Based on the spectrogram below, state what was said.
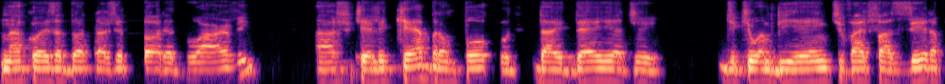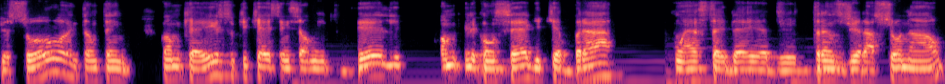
na coisa da trajetória do Arvin. Acho que ele quebra um pouco da ideia de, de que o ambiente vai fazer a pessoa. Então, tem como que é isso, o que, que é essencialmente dele, como que ele consegue quebrar com essa ideia de transgeracional.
